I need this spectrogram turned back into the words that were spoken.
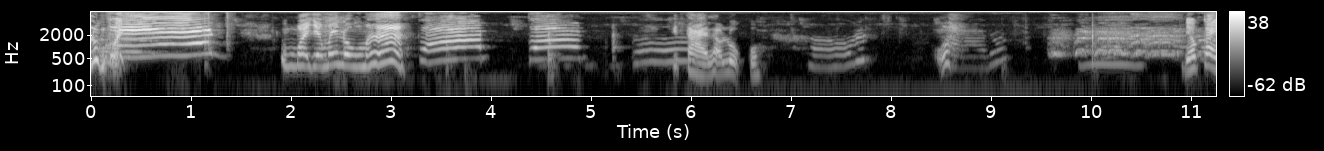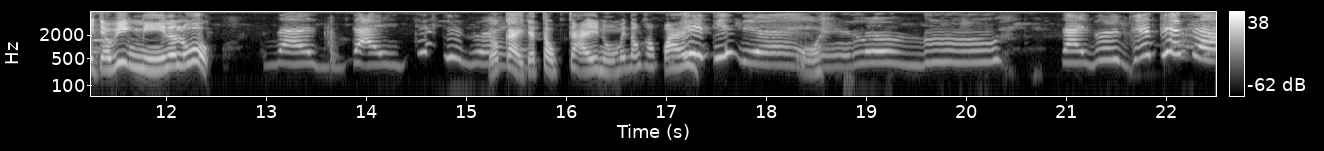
ลุงบอยลุงบอยยังไม่ลงมาเจ็บเจ็บพี่ตายแล้วลูกกูผมโอ๊ย เดี๋ยวไก่จะวิ่งหนีนะลูกไก่ไก่ที่เดียวเดี๋ยวไก่จะตกใจหนูไม่ต้องเข้าไปที่เดียวโอ๊ยไก่ดูที่ที่เดียว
